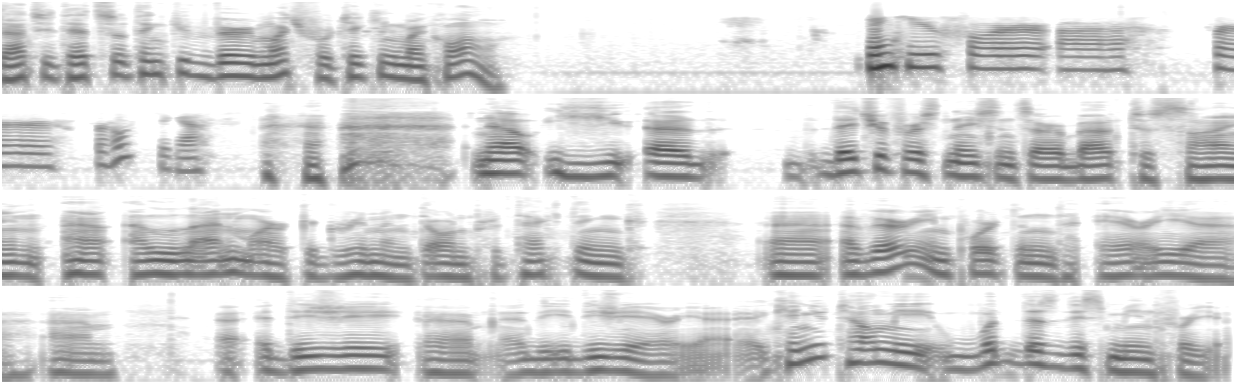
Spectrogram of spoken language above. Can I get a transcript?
That's it. That's so. Thank you very much for taking my call. Thank you for uh, for for hosting us. now, you, uh, the First Nations are about to sign a, a landmark agreement on protecting uh, a very important area, um, uh, Edéhzhíe, uh, the Edéhzhíe area. Can you tell me what does this mean for you?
